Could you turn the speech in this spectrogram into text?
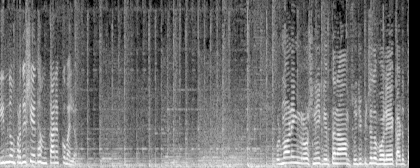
ഇന്നും പ്രതിഷേധം കനക്കുമല്ലോ. Good morning Roshni. കീർത്തന സൂചിപ്പിച്ചതുപോലെ കടുത്ത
